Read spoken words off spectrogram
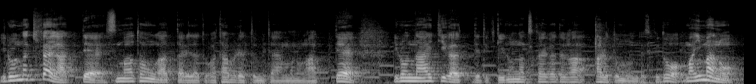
いろんな機械があってスマートフォンがあったりだとかタブレットみたいなものがあっていろんな IT が出てきていろんな使い方があると思うんですけど、まあ、今の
